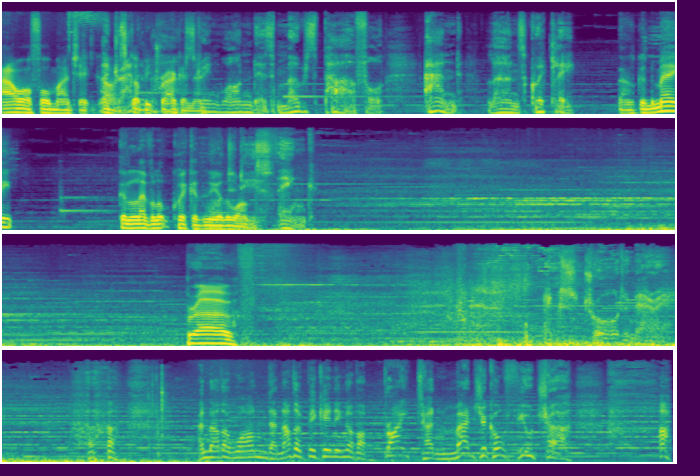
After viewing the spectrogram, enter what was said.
powerful magic. Oh, it's got to be dragon then. wand is most powerful and learns quickly. Sounds good to me. Gonna level up quicker than the what other did you ones. think? Bro, Extraordinary. another wand, another beginning of a bright and magical future. can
